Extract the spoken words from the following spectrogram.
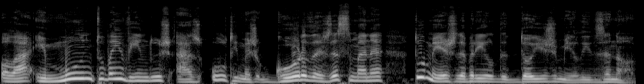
Olá e muito bem-vindos às últimas gordas da semana do mês de abril de 2019.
